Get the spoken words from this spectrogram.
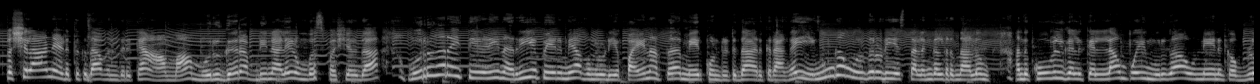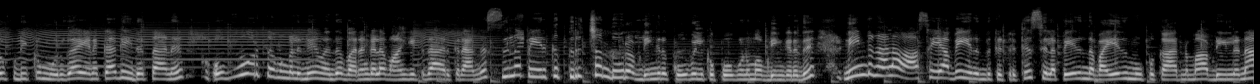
ஸ்பெஷலான இடத்துக்கு தான் வந்திருக்கேன். ஆமா முருகர் அப்படின்னாலே ரொம்ப ஸ்பெஷல் தான். முருகரை தேடி நிறைய பேருமே அவங்களுடைய பயணத்தை மேற்கொண்டுட்டு தான் இருக்கிறாங்க. எங்க முருகருடைய ஸ்தலங்கள் இருந்தாலும் அந்த கோவில்களுக்கு எல்லாம் போய் முருகா உன்னை எனக்கு அவ்வளவு பிடிக்கும். முருகா எனக்காக இதைத்தானு ஒவ்வொருத்தவங்களுமே வந்து வரங்களை வாங்கிட்டு தான் இருக்கிறாங்க. சில பேருக்கு திருச்செந்தூர் அப்படிங்கிற கோவிலுக்கு போகணும் அப்படிங்கிறது நீண்ட நாள ஆசையாவே இருந்துகிட்டு இருக்கு. சில பேர் இந்த வயது மூப்பு காரணமா அப்படி இல்லைன்னா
